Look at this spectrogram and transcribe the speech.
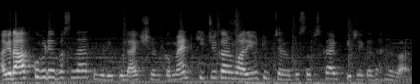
अगर आपको वीडियो पसंद आए तो वीडियो को लाइक, शेयर कमेंट कीजिएगा हमारे यूट्यूब चैनल को सब्सक्राइब कीजिएगा। धन्यवाद।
